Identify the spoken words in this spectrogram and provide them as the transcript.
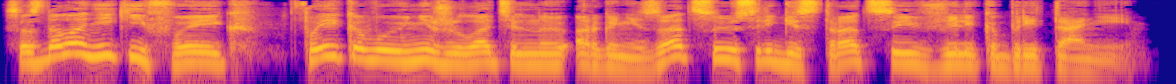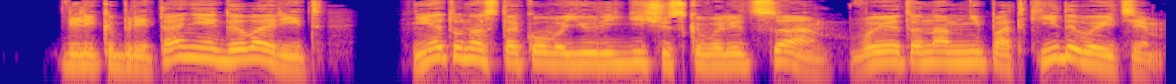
создала некий фейк, фейковую нежелательную организацию с регистрацией в Великобритании. Великобритания говорит, нет у нас такого юридического лица, вы это нам не подкидываете.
